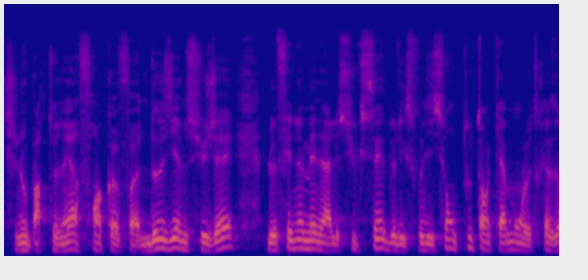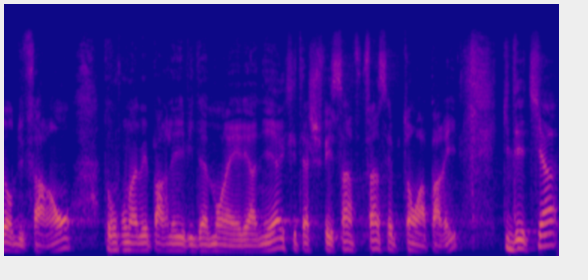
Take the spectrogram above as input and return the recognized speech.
chez nos partenaires francophones. Deuxième sujet, le phénoménal succès de l'exposition Toutankhamon, le trésor du pharaon, dont on avait parlé évidemment l'année dernière, qui s'est achevé fin fin septembre à Paris, qui détient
